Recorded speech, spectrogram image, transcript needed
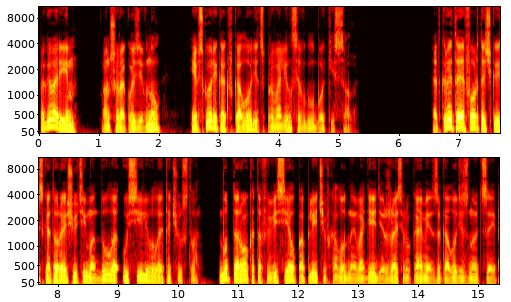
«Поговорим», — он широко зевнул и вскоре, как в колодец, провалился в глубокий сон. Открытая форточка, из которой ощутимо дуло, усиливала это чувство. Будто Рокотов висел по плечи в холодной воде, держась руками за колодезную цепь.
